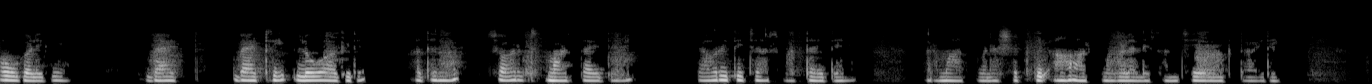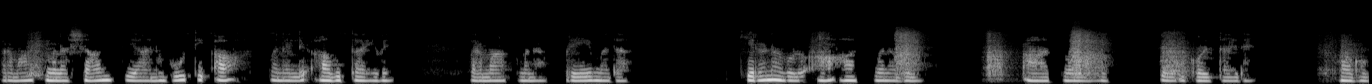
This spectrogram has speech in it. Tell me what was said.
ಅವುಗಳಿಗೆ ಬ್ಯಾಟ್, ಬ್ಯಾಟ್ರಿ ಲೋ ಆಗಿದೆ. ಅದನ್ನು ಚಾರ್ಜ್ ಮಾಡ್ತಾ ಇದ್ದೇನೆ. ಯಾವ ರೀತಿ ಚಾರ್ಜ್ ಮಾಡ್ತಾ ಇದ್ದೇನೆ? ಪರಮಾತ್ಮನ ಶಕ್ತಿ ಆ ಆತ್ಮಗಳಲ್ಲಿ ಸಂಚಯವಾಗ್ತಾ ಇದೆ. ಪರಮಾತ್ಮನ ಶಾಂತಿಯ ಅನುಭೂತಿ ಆ ಆತ್ಮನಲ್ಲಿ ಆಗುತ್ತಾ ಇವೆ. ಪರಮಾತ್ಮನ ಪ್ರೇಮದ ಕಿರಣಗಳು ಆ ಆತ್ಮನ ಬಳಿ ಆ ಬೇಡಿಕೊಳ್ತಾ ಇದೆ. ಹಾಗೂ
